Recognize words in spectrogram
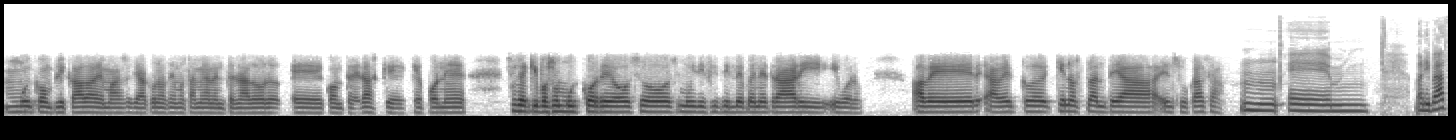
muy complicado. Además ya conocemos también al entrenador Contreras, que, que pone sus equipos son muy correosos, muy difícil de penetrar y bueno, a ver, a ver qué nos plantea en su casa. Maripaz,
